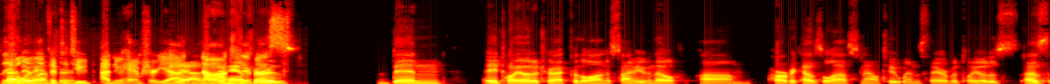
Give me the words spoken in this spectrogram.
They've At only had Hampshire? 52 at New Hampshire. Yeah, yeah. not New Hampshire has been a Toyota track for the longest time, even though um, Harvick has the last now two wins there. But Toyota's, as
